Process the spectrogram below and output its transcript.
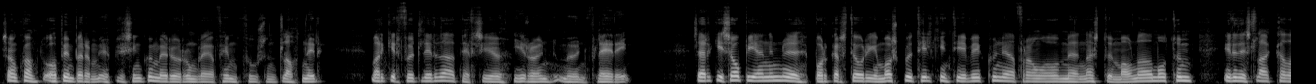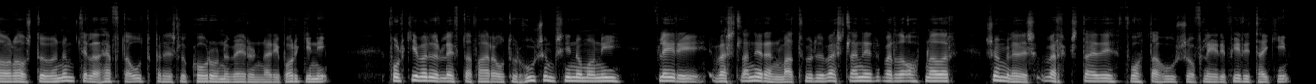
Samkvamt opimberum upplýsingum eru rúmlega 5.000 látnir. Margir fullir það að þeir séu í raun mun fleiri. Sergi Sóbíanin, borgarstjóri í Moskvu, tilkynnti í vikunni að frá og með næstu mánaðamótum yrði slakað á ráðstöfunum til að hefta útbreyðslu koronaveirunar í borginni. Fólki verður leift að fara út úr húsum sínum á ný, fleiri verslanir en matfurðu verslanir verða opnaðar, sömulegðis verkstæði, þvóttahús og fleiri fyrirtæki.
